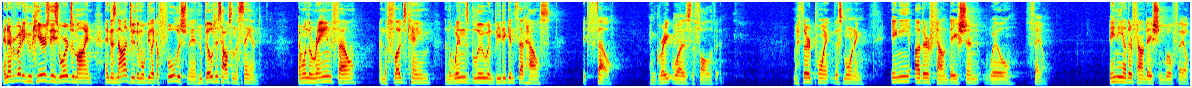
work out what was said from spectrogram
And everybody who hears these words of mine and does not do them will be like a foolish man who built his house on the sand. And when the rain fell and the floods came and the winds blew and beat against that house, it fell, and great was the fall of it. My third point this morning any other foundation will fail. Any other foundation will fail.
